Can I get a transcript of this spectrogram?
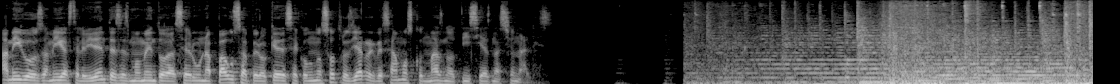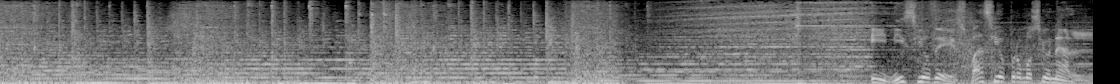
Amigos, amigas televidentes, es momento de hacer una pausa, pero quédese con nosotros, ya regresamos con más noticias nacionales. Inicio de espacio promocional.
